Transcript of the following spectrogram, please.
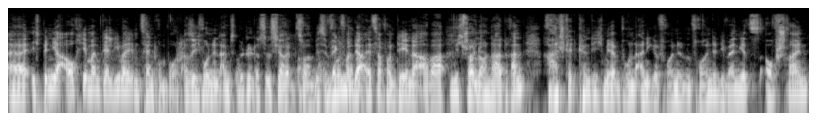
Äh, ich bin ja auch jemand, der lieber im Zentrum wohnt. Also ich wohne in Eimsbüttel. Das ist ja zwar ein bisschen weg von Wunderbar. der Alsterfontäne, aber Nicht schon weit. noch nah dran. Rahlstedt könnte ich mir, wohnen einige Freundinnen und Freunde, die werden jetzt aufschreien.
